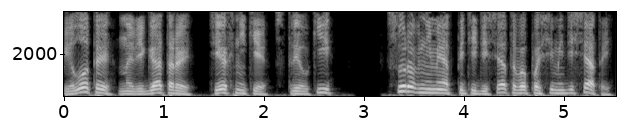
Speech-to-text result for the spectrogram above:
Пилоты, навигаторы, техники, стрелки. С уровнями от 50 по 70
